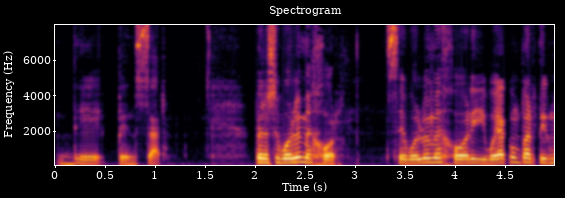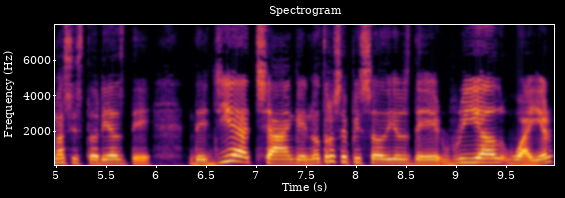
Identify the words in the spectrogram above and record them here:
de pensar. Pero se vuelve mejor, se vuelve mejor y voy a compartir más historias de, de Jia Chang en otros episodios de Real Wire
